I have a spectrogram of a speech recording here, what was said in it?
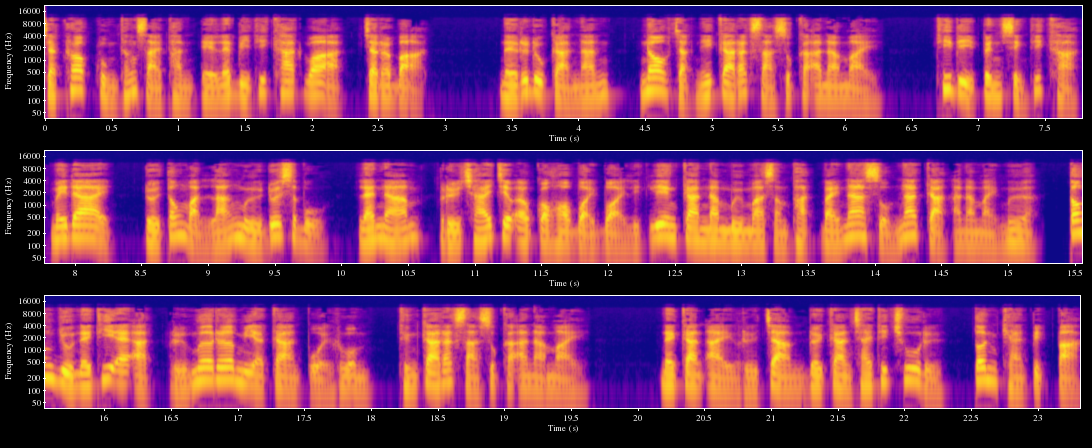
จะครอบคลุมทั้งสายพันธุ์ A และ B ที่คาดว่าจะระบาด ในฤดูกาลนั้น นอกจากนี้การรักษาสุขอนามัย ที่ดีเป็นสิ่งที่ขาดไม่ได้ โดยต้องหมั่นล้างมือด้วยสบู่ และน้ำ หรือใช้เจลแอลกอฮอล์บ่อยๆ หลีกเลี่ยงการนำมือมาสัมผัสใบหน้าสวมหน้ากากอนามัยเมื่อ ต้องอยู่ในที่แออัด หรือเมื่อเริ่มมีอาการป่วยรวม ถึงการรักษาสุขอนามัย ในการไอหรือจามโดยการใช้ทิชชู่หรือต้นแขนปิดปาก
